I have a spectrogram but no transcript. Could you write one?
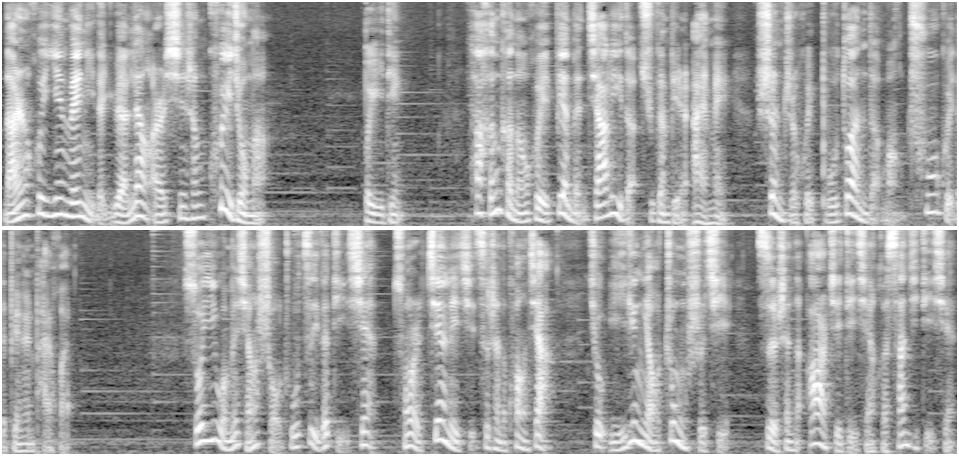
男人会因为你的原谅而心生愧疚吗？不一定，他很可能会变本加厉的去跟别人暧昧，甚至会不断的往出轨的边缘徘徊。所以，我们想守住自己的底线，从而建立起自身的框架，就一定要重视起自身的二级底线和三级底线。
